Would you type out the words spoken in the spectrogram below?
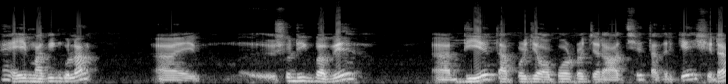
হ্যাঁ এই মার্কিংগুলা সঠিকভাবে দিয়ে তারপর যে অপারেটর যারা আছে, তাদেরকে সেটা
